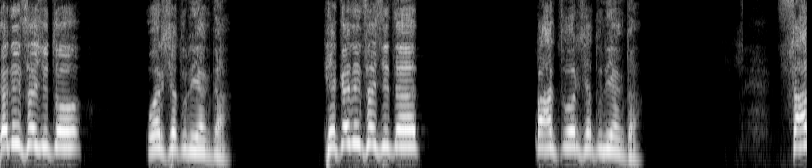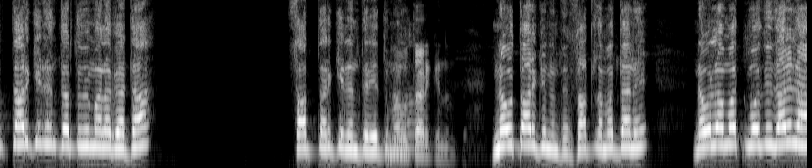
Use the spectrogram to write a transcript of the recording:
कधी सजितो? वर्षातून एकदा. हे कधी सचितात पाच वर्षातून एकदा. सात तारखेनंतर तुम्ही मला भेटा. सात तारखेनंतर हे नऊ तुम्हाला तारखेनंतर. नऊ तारखेनंतर. सातला मतदान आहे. नऊला मत मोजणी झाली ना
